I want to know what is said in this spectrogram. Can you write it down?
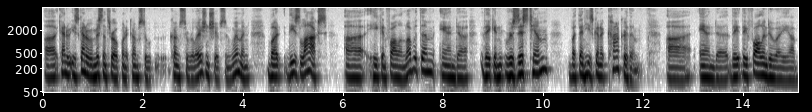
uh, kind of he's kind of a misanthrope when it comes to comes to relationships and women. But these locks, uh, he can fall in love with them, and uh, they can resist him but then he's going to conquer them. Uh, and uh, they, they fall into a um,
